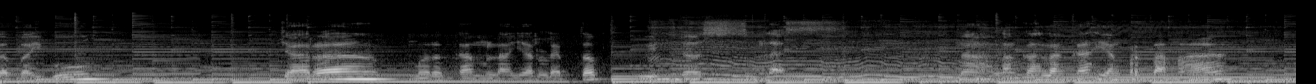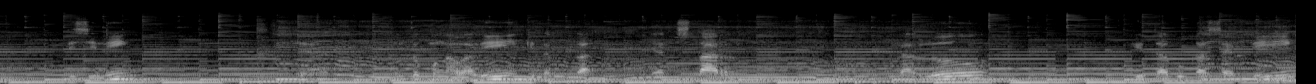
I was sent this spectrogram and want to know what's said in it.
Bapak Ibu. Cara merekam layar laptop Windows 11 Nah langkah-langkah yang pertama di sini ya, untuk mengawali kita buka ya start. Lalu kita buka setting.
